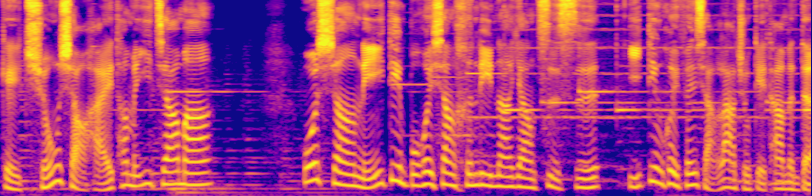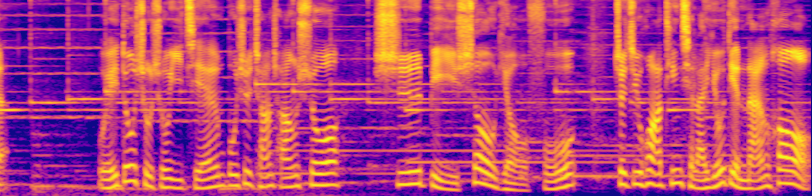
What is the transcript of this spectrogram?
给穷小孩他们一家吗？我想你一定不会像亨利那样自私，一定会分享蜡烛给他们的。维多叔叔以前不是常常说，施比受有福。这句话听起来有点难吼，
